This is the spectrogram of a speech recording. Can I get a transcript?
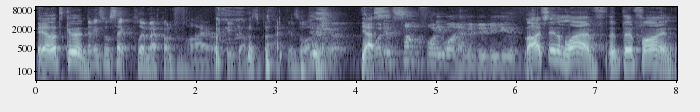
Yeah, that's good. That means we'll set Klimak on fire if he comes back as well. Duscher, Yes. what did Sum 41 ever do to you? I've seen them live. They're- They're fine.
